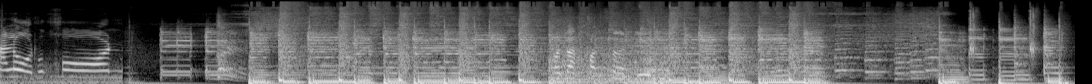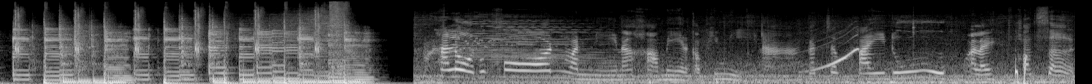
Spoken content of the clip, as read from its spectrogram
ฮัลโหลทุกคน มาจัดคอนเสิร์ตเองฮัลโหลทุกคน วันนี้นะคะ เมย์กับพี่หมีนะ ก็จะไปดูอะไร คอนเสิร์ต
